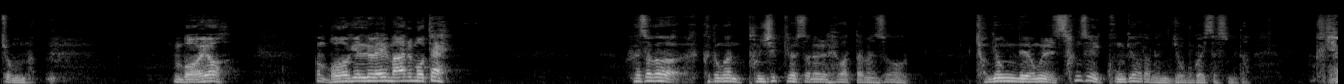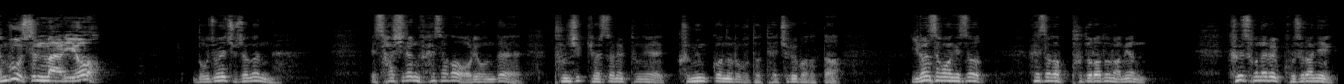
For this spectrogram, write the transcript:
좀 뭐요? 그럼 뭐길래 왜 말을 못해? 회사가 그동안 분식 결산을 해왔다면서 경영 내용을 상세히 공개하라는 요구가 있었습니다. 그게 무슨 말이요? 노조의 주장은 사실은 회사가 어려운데 분식 결산을 통해 금융권으로부터 대출을 받았다. 이런 상황에서 회사가 부도라도 나면 그 손해를 고스란히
